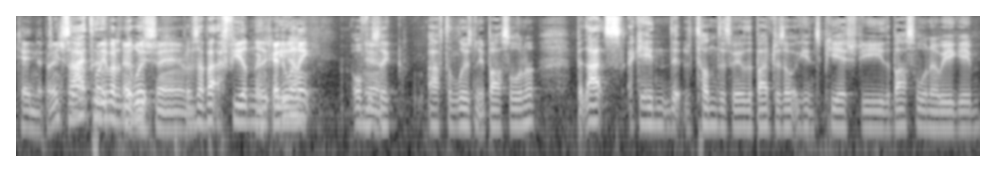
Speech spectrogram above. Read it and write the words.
10 the bounce. Exactly, they were. They It looked, was, um, there was a bit of fear in the air, night. obviously Yeah. After losing to Barcelona. But that's again that returned as well. The bad result against PSG, the Barcelona away game,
